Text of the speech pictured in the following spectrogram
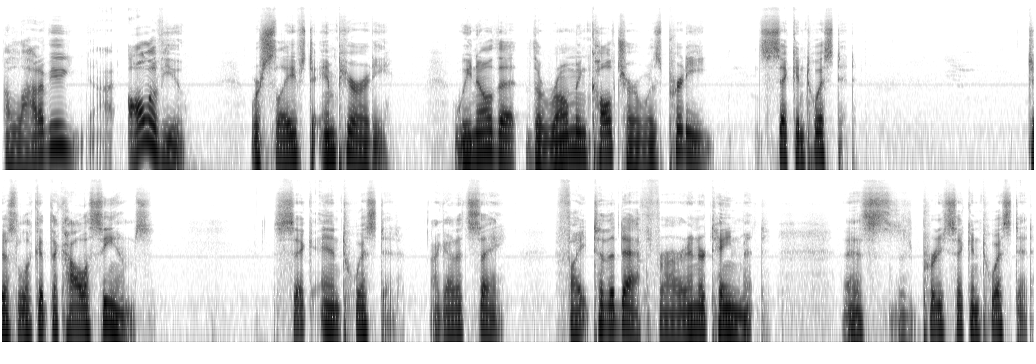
a lot of you, all of you, were slaves to impurity. We know that the Roman culture was pretty sick and twisted. Just look at the Colosseums. Sick and twisted. I gotta say, fight to the death for our entertainment. That's pretty sick and twisted.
